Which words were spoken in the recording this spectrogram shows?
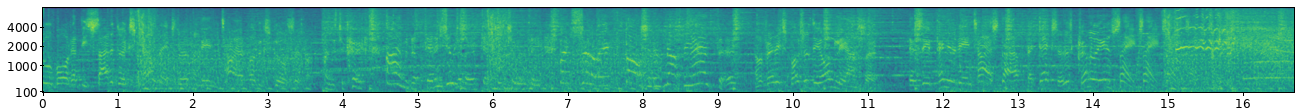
the school board have decided to expel Dexter from the entire public school system. Well, Mr. Kirk, I'm would have fed you to learn Dexter truly, but surely expulsion is not the answer. I'm afraid expulsion is the only answer. It is the opinion of the entire staff that Dexter is criminally insane. insane, insane, insane.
